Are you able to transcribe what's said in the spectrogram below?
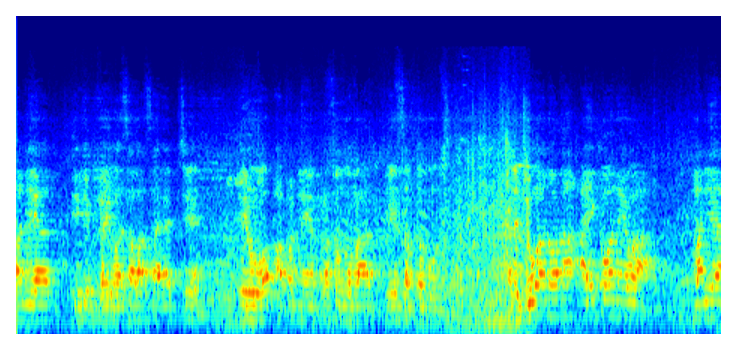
માન્ય દિલીપભાઈ વસાવા સાહેબ છે, તેઓ આપણને પ્રસંગોમાં બે શબ્દ બોલશે. અને જુવાનોના આઇકોન એવા માન્ય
